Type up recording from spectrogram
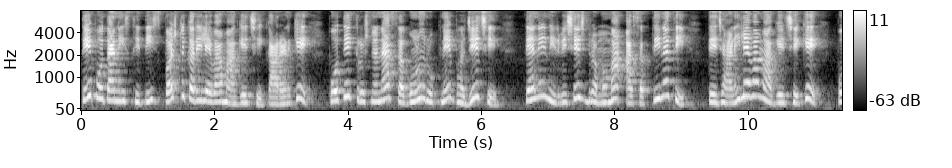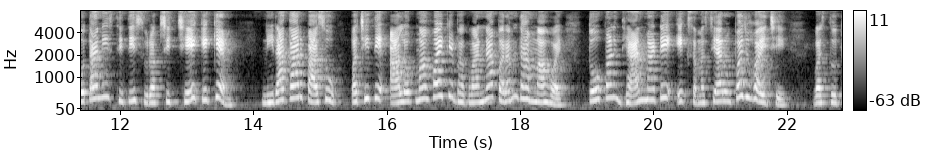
તે પોતાની સ્થિતિ સ્પષ્ટ કરી લેવા માગે છે, કારણ કે પોતે કૃષ્ણના સગુણ રૂપને ભજે છે. તેને નિર્વિશેષ બ્રહ્મમાં આસક્તિ નથી. તે જાણી લેવા માગે છે કે પોતાની સ્થિતિ સુરક્ષિત છે કે કેમ? નિરાકાર પાસું પછી તે આ લોકમાં હોય કે ભગવાનના પરમધામમાં હોય, તો પણ ધ્યાન માટે એક સમસ્યારૂપ જ હોય છે. વસ્તુતઃ,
